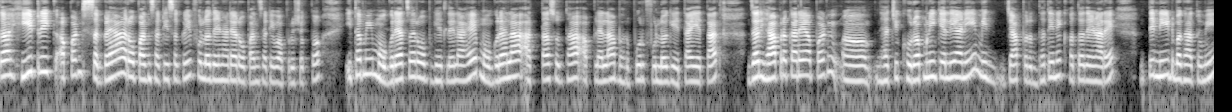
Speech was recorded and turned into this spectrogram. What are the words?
तर ही ट्रिक आपण सगळ्या रोपांसाठी सगळी फुलं देणाऱ्या रोपांसाठी वापरू शकतो. इथं मी मोगऱ्याचं रोप घेतलेलं आहे. मोगऱ्याला आत्तासुद्धा आपल्याला भरपूर फुलं घेता येतात. जर ह्या प्रकारे आपण ह्याची खुरपणी केली आणि मी ज्या पद्धतीने खतं देणार आहे ते नीट बघा तुम्ही.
